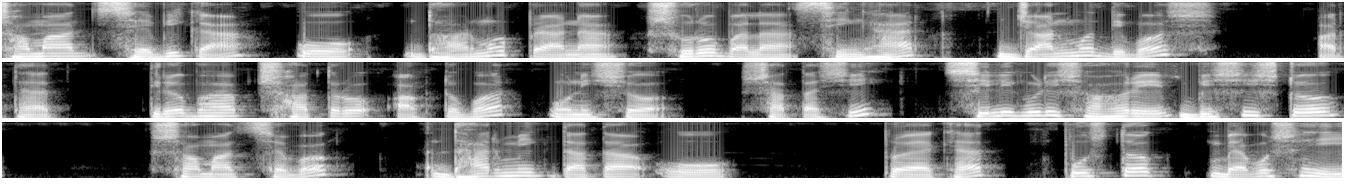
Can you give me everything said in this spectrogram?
সমাজ সেবিকা ও ধর্মপ্রাণা সুরবালা সিংহার জন্মদিবস, অর্থাৎ তিরোভাব সতেরো অক্টোবর উনিশশো সাতাশি। শিলিগুড়ি শহরের বিশিষ্ট সমাজসেবক, ধার্মিক দাতা ও প্রয়াখ্যাত পুস্তক ব্যবসায়ী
